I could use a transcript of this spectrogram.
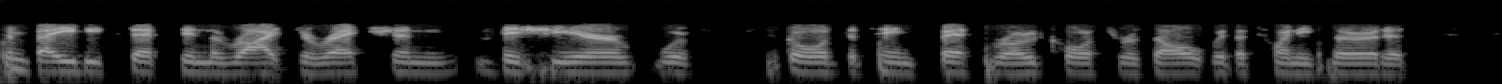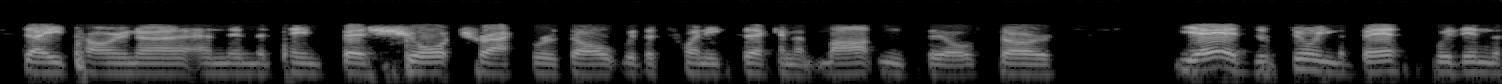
some baby steps in the right direction this year. We've scored the team's best road course result with a 23rd at Daytona, and then the team's best short track result with a 22nd at Martinsville. So, yeah, just doing the best within the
